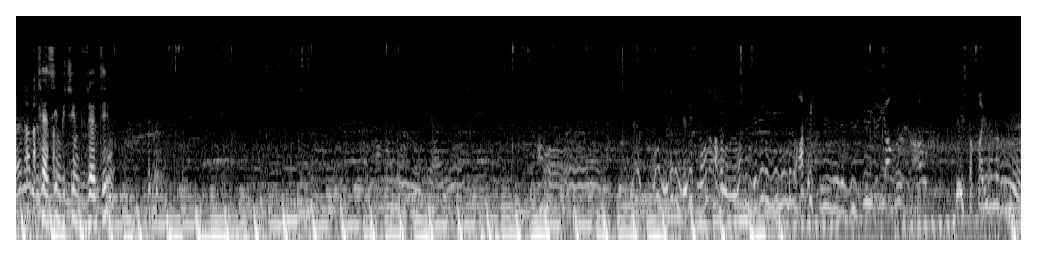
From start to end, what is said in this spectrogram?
Yani ne yapacağım? Keseyim, biçeyim, düzelteyim. Ne ateş böyle düştüğü yeri yakıyor ya. Üç dakika yerinde durmuyor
